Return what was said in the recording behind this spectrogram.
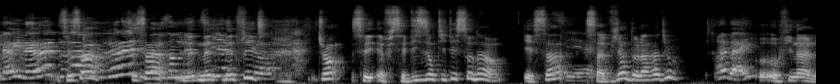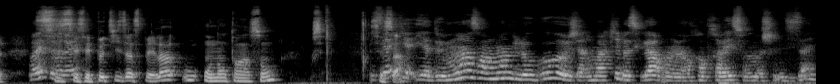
bah oui, bah ouais. C'est ça, voilà, c'est ça, Netflix. tu vois. C'est des identités sonores. Et ça, euh, ça vient de la radio, Ouais, bah oui. au, final. C'est ces petits aspects-là où on entend un son. C'est ça. il y a de moins en moins de logos, euh, j'ai remarqué, parce que là, on est en train de travailler sur le motion design,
